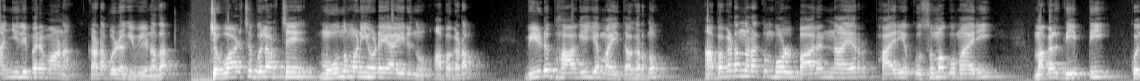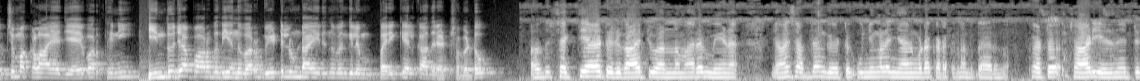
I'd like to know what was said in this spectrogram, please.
ആഞ്ഞിലി മരമാണ് കടപുഴകി വീണത്. ചൊവ്വാഴ്ച പുലർച്ചെ മൂന്ന് മണിയോടെയായിരുന്നു അപകടം. വീട് ഭാഗികമായി തകർന്നു. അപകടം നടക്കുമ്പോൾ ബാലൻ നായർ ഭാര്യ കുസുമകുമാരി മകൾ ദീപ്തി കൊച്ചുമക്കളായ ജയവർദ്ധിനി ഇന്ദുജ പാർവതി എന്നിവർ വീട്ടിലുണ്ടായിരുന്നുവെങ്കിലും പരിക്കേൽക്കാതെ രക്ഷപ്പെട്ടു. അത് ശക്തിയായിട്ടൊരു കാറ്റ് വന്ന് മരം വീണ്. ഞാൻ ശബ്ദം കേട്ട് കുഞ്ഞുങ്ങളെ ഞാനും കൂടെ കിടക്കുന്നിടത്തായിരുന്നു. കേട്ട് ചാടി എഴുന്നേറ്റ്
